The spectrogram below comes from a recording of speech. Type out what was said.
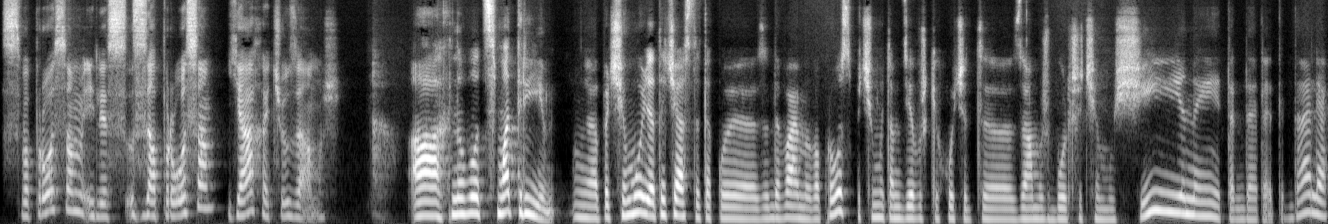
с вопросом или с запросом «я хочу замуж». Ах, ну вот смотри, э, почему это часто такой задаваемый вопрос, почему там девушки хотят э, замуж больше, чем мужчины и так далее, и так далее.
